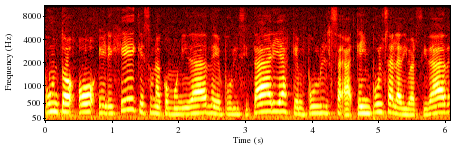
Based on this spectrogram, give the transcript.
publicitarias.org, que es una comunidad de publicitarias que impulsa, que impulsa la diversidad,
